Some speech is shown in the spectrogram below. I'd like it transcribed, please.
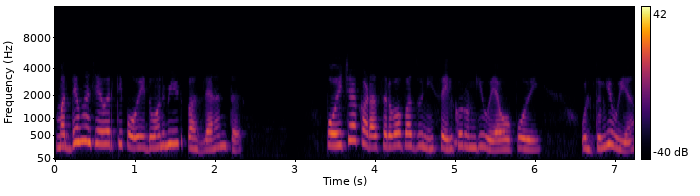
मध्यम आचेवरती पोळी दोन मिनिट भाजल्यानंतर पोळीच्या कडा सर्व बाजूनी सैल करून घेऊया व पोळी उलटून घेऊया.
